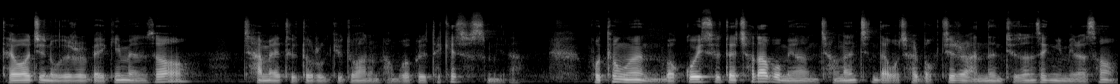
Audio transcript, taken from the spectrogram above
데워진 우유를 먹이면서 잠에 들도록 유도하는 방법을 택했었습니다. 보통은 먹고 있을 때 쳐다보면 장난친다고 잘 먹지를 않는 듀 선생님이라서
